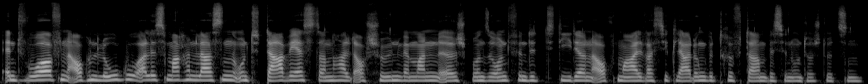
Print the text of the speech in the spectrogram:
entworfen, auch ein Logo alles machen lassen. Und da wäre es dann halt auch schön, wenn man äh, Sponsoren findet, die dann auch mal, was die Kleidung betrifft, da ein bisschen unterstützen unterstützen.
